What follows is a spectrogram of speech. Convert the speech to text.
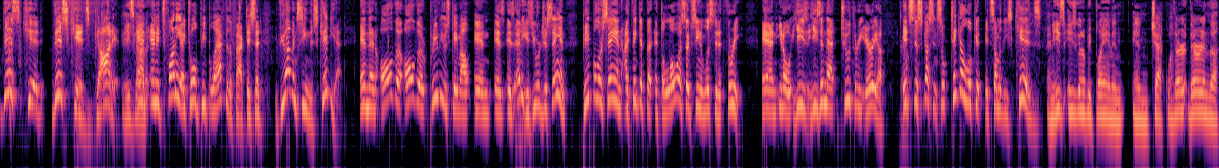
This kid, this kid's got it. He's got and, it. And it's funny. I told people after the fact. I said, if you haven't seen this kid yet, and then all the all the previews came out, and as as Eddie, as you were just saying, people are saying, I think at the at the lowest I've seen him listed at three, and you know he's he's in that two three area. It's disgusting. So take a look at, at some of these kids. and he's he's going to be playing in in Czech. Well, they're they're in the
